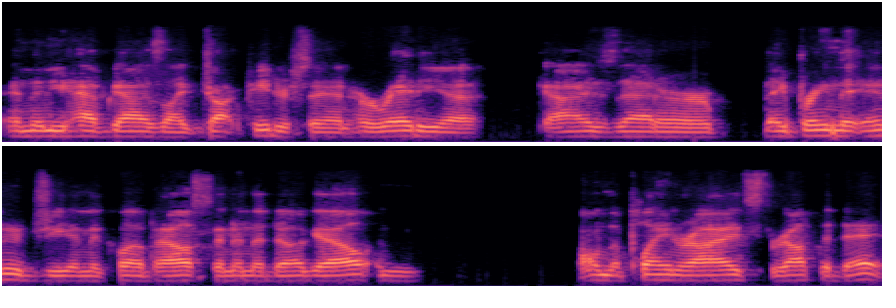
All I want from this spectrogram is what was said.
And then you have guys like Joc Pederson, Heredia, guys that are they bring the energy in the clubhouse and in the dugout and on the plane rides throughout the day.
